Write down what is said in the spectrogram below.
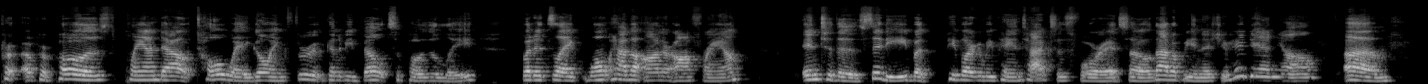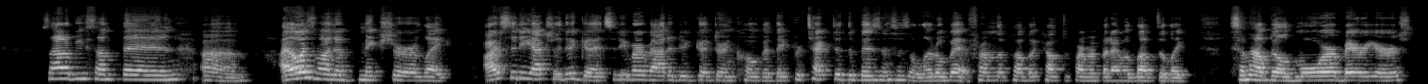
pr- a proposed planned out tollway going through going to be built supposedly, but it's like won't have an on or off ramp into the city, but people are going to be paying taxes for it. So that'll be an issue. Hey Daniel. Um so that'll be something. Um I always want to make sure like our city actually did good. City of Arvada did good during COVID. They protected the businesses a little bit from the public health department, but I would love to like somehow build more barriers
